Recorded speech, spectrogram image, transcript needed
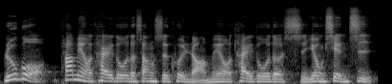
如果他没有太多的伤势困扰，没有太多的使用限制，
